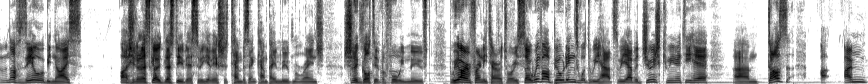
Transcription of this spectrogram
Enough zeal would be nice. Actually, no, let's go. Let's do this so we get the extra 10% campaign movement range. Should have got it before we moved. But we are in friendly territory. So with our buildings, what do we have? So we have a Jewish community here. Um, does... Uh, I'm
